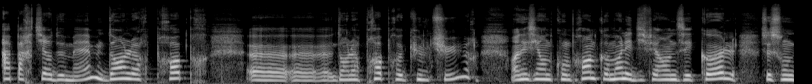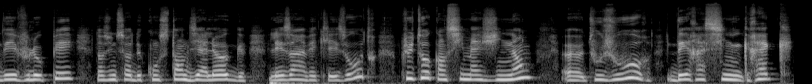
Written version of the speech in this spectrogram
à partir d'eux-mêmes, dans leur propre, euh, dans leur propre culture, en essayant de comprendre comment les différentes écoles se sont développées dans une sorte de constant dialogue les uns avec les autres, plutôt qu'en s'imaginant euh, toujours des racines grecques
